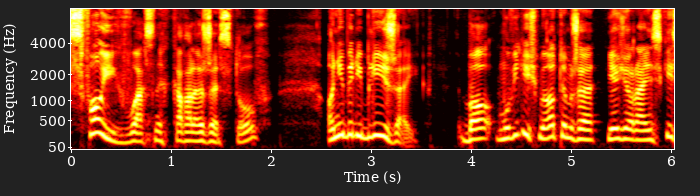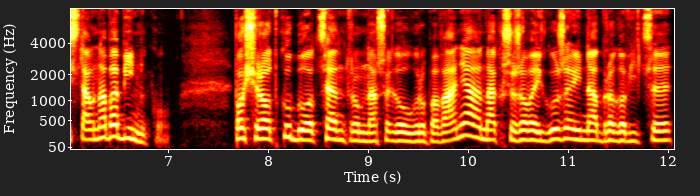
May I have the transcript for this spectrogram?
swoich własnych kawalerzystów. Oni byli bliżej, bo mówiliśmy o tym, że Jeziorański stał na Babinku. Po środku było centrum naszego ugrupowania, a na Krzyżowej Górze i na Brogowicy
